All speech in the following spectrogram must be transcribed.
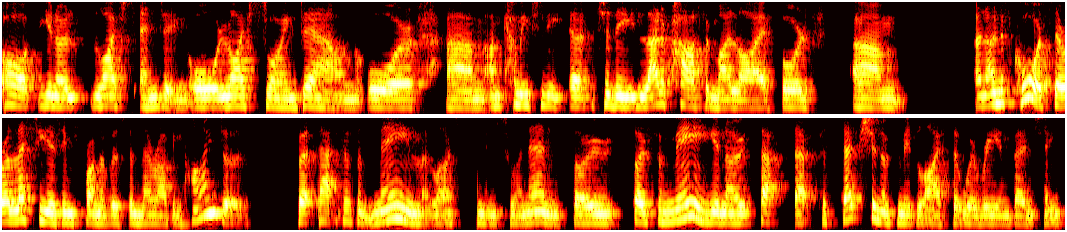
oh, you know, life's ending or life's slowing down, or um, I'm coming to the uh, to the latter path of my life, or um, and, and of course there are less years in front of us than there are behind us but that doesn't mean that life's coming to an end so so for me you know it's that that perception of midlife that we're reinventing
